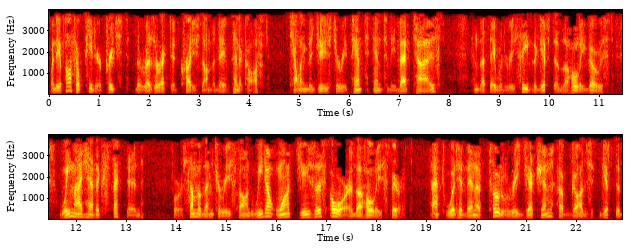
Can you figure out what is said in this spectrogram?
When the Apostle Peter preached the resurrected Christ on the day of Pentecost, telling the Jews to repent and to be baptized, and that they would receive the gift of the Holy Ghost, we might have expected for some of them to respond, We don't want Jesus or the Holy Spirit. That would have been a total rejection of God's gift of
